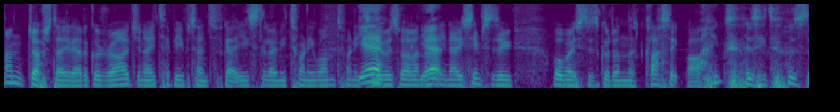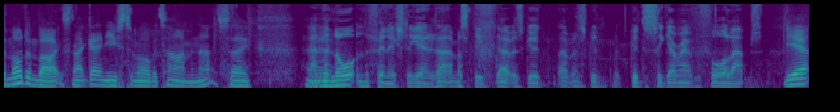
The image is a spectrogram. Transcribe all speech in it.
And Josh Daly had a good ride. You know, t- people tend to forget he's still only 21, 22 Yeah, as well. And yeah. that, you know, he seems to do almost as good on the classic bikes as he does the modern bikes, and that getting used to them all the time and that. So, And the um, Norton finished again. That must be that was good. That was good. Good to see go around for four laps. yeah,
